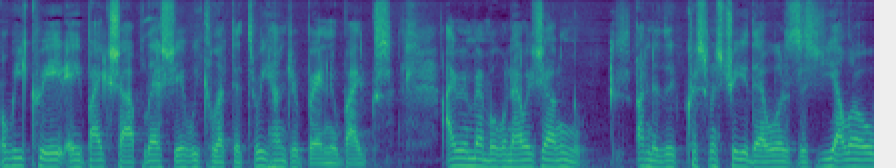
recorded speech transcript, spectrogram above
We create a bike shop. Last year, we collected 300 brand new bikes. I remember when I was young, under the Christmas tree, there was this yellow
